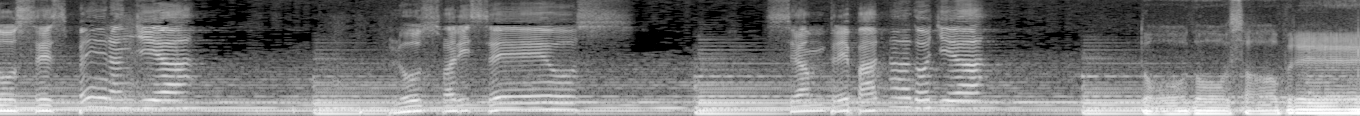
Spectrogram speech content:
todos esperan ya. Los fariseos se han preparado ya. Todos sabréis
